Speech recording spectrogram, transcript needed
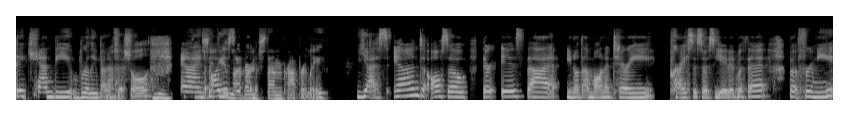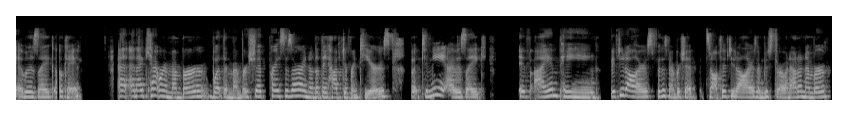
they can be really beneficial. Mm-hmm. And so obviously, leverage them properly. Yes. And also, there is that, you know, that monetary price associated with it. But for me, it was like, okay, and, and, I can't remember what the membership prices are. I know that they have different tiers, but to me, I was like, if I am paying $50 for this membership, it's not $50, I'm just throwing out a number,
